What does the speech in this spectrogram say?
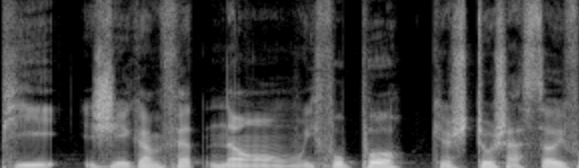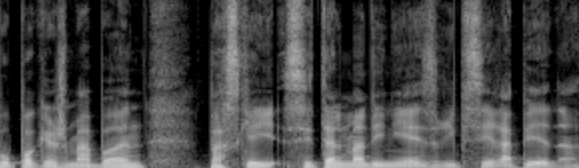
Puis j'ai comme fait, non, il faut pas que je touche à ça. Il faut pas que je m'abonne parce que c'est tellement des niaiseries. Puis c'est rapide. hein,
